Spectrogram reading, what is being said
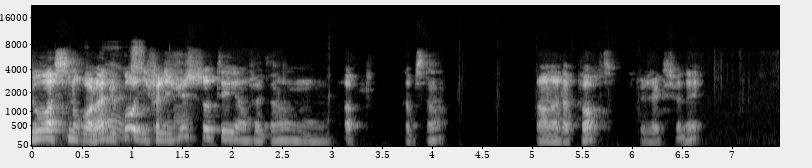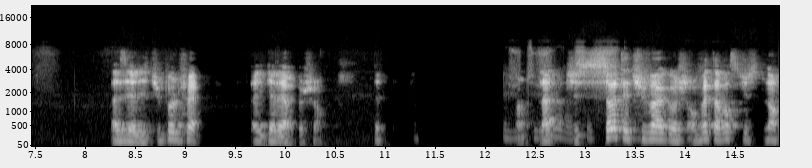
Nous voici, nous voilà. Ouais, du coup, il fallait pas. juste sauter, en fait. Hein. Hop. Comme ça. Là, on a la porte que j'ai actionnée. Vas-y, allez, tu peux le faire. Elle galère, te Là, jure, tu sautes et tu vas à gauche. En fait, avance, tu... Non,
